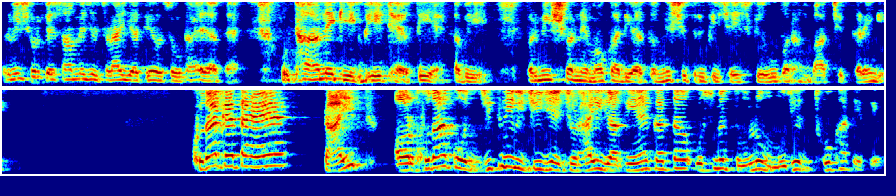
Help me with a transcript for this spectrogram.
परमेश्वर के सामने जो चढ़ाई जाती है, उसे उठाया जाता है। उठाने की एक भेंट है होती है कभी। परमेश्वर ने मौका दिया तो निश्चित रीति से इसके ऊपर हम बातचीत करेंगे। खुदा कहता है टाइथ और खुदा को जितनी भी चीज़ें चढ़ाई जाती हैं, कहता उसमें तुम लोग मुझे धोखा देते हो।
